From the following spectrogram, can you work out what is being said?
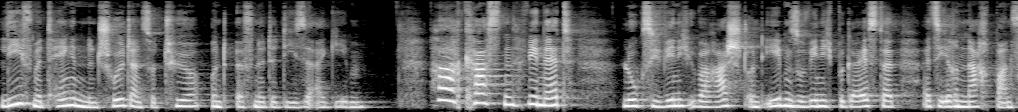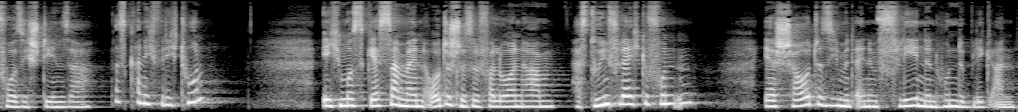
lief mit hängenden Schultern zur Tür und öffnete diese ergeben. Ha, Carsten, wie nett, log sie wenig überrascht und ebenso wenig begeistert, als sie ihren Nachbarn vor sich stehen sah. Was kann ich für dich tun? Ich muss gestern meinen Autoschlüssel verloren haben. Hast du ihn vielleicht gefunden? Er schaute sie mit einem flehenden Hundeblick an.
